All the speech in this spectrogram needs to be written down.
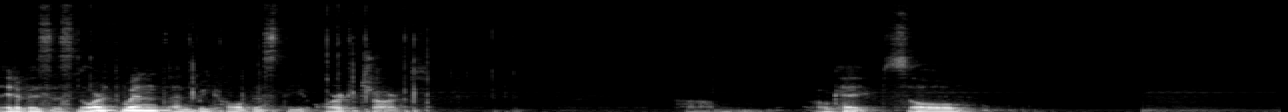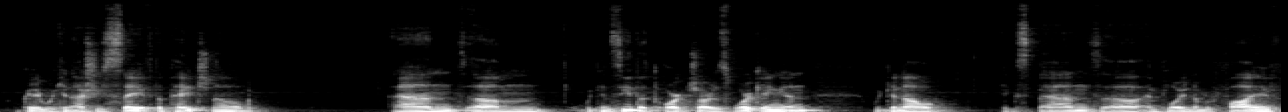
database is Northwind, and we call this the org chart. Um, okay, so Okay, we can actually save the page now and um, we can see that org chart is working and we can now expand uh, employee number five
